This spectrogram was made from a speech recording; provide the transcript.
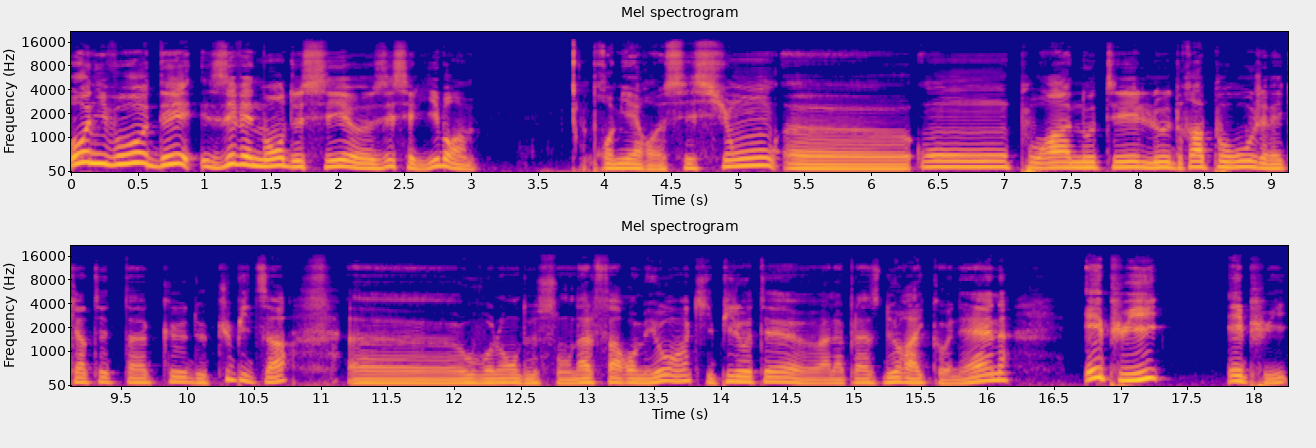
Au niveau des événements de ces euh, essais libres, première session. Euh, on pourra noter le drapeau rouge avec un tête à queue de Kubica euh, au volant de son Alfa Romeo hein, qui pilotait euh, à la place de Raikkonen. Et puis, et puis,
